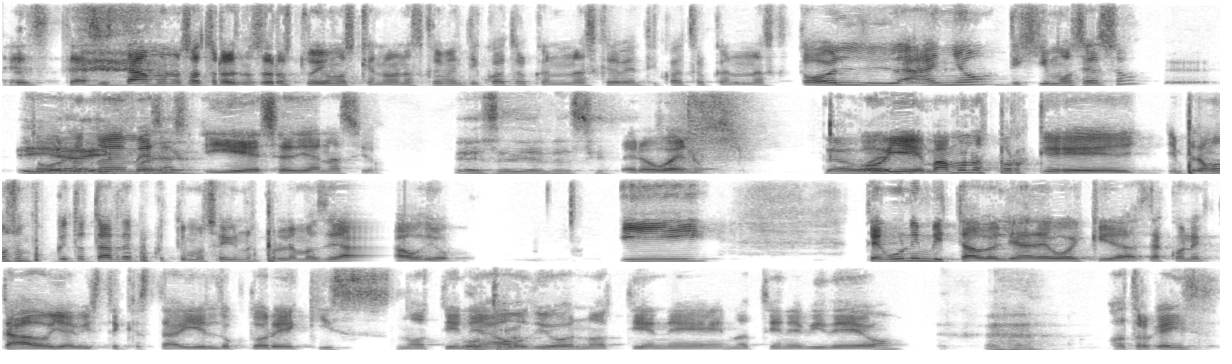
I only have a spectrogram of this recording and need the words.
Este, así estábamos nosotros. Nosotros tuvimos que no nazca el 24, que no nazca el 24, que no nazca. Todo el año dijimos eso, Y todos los nueve fue, meses, y ese día nació. Ese día nació. Pero bueno. Bueno. Oye, vámonos porque empezamos un poquito tarde porque tuvimos ahí unos problemas de audio. Y tengo un invitado el día de hoy que ya está conectado, ya viste que está ahí el doctor X, no tiene Otro. audio, no tiene, no tiene video. Ajá. Otro case.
